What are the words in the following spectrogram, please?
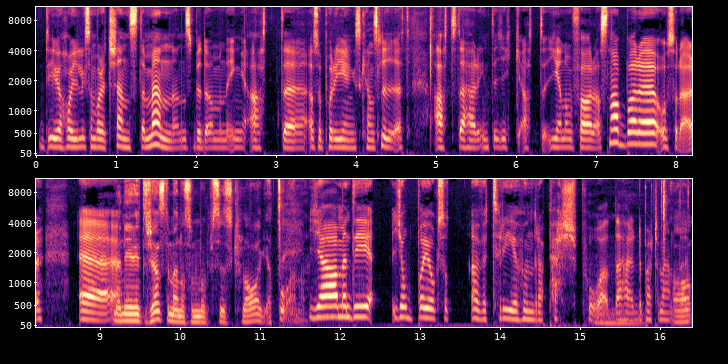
det har ju liksom varit tjänstemännens bedömning att, eh, alltså på regeringskansliet, att det här inte gick att genomföra snabbare och sådär. Eh, Men är det inte tjänstemännen som har precis klagat på henne? Ja men det jobbar ju också över 300 pers på det här departementet. Ja.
